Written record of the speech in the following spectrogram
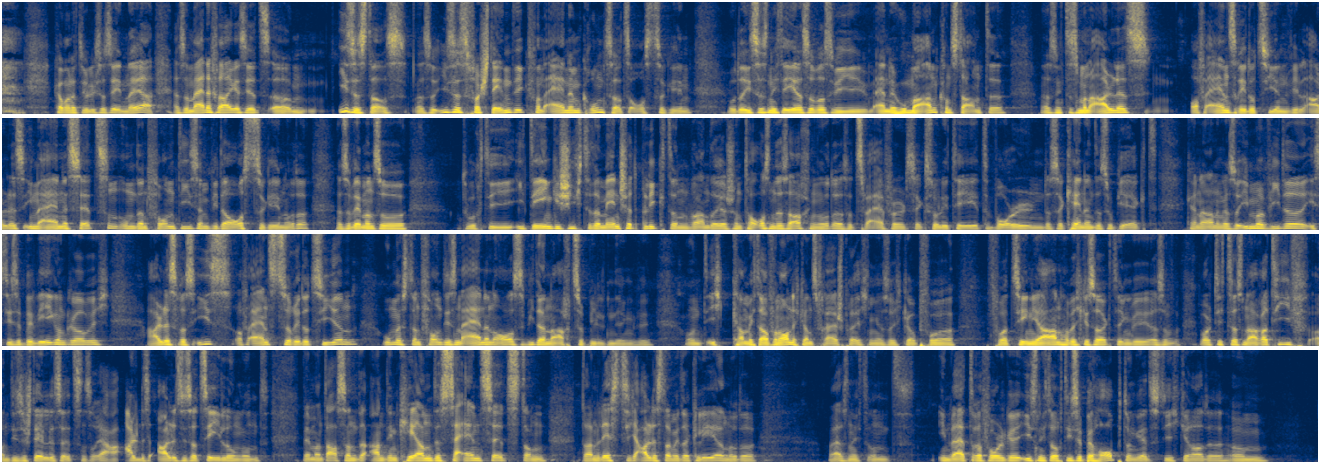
kann man natürlich so sehen. Naja, also meine Frage ist jetzt, ähm, ist es das? Also ist es verständig, von einem Grundsatz auszugehen? Oder ist es nicht eher sowas wie eine Humankonstante? Also nicht, dass man alles auf eins reduzieren will, alles in eines setzen, um dann von diesem wieder auszugehen, oder? Also wenn man so durch die Ideengeschichte der Menschheit blickt, dann waren da ja schon tausende Sachen, oder? Also Zweifel, Sexualität, Wollen, das erkennende Subjekt, keine Ahnung. Also immer wieder ist diese Bewegung, glaube ich, alles, was ist, auf eins zu reduzieren, um es dann von diesem einen aus wieder nachzubilden irgendwie. Und ich kann mich davon auch nicht ganz freisprechen. Also ich glaube, vor, vor zehn Jahren habe ich gesagt, irgendwie, also wollte ich das Narrativ an diese Stelle setzen. So, ja, alles, alles ist Erzählung und wenn man das an, an den Kern des Seins setzt, dann, dann lässt sich alles damit erklären oder weiß nicht. Und in weiterer Folge ist nicht auch diese Behauptung jetzt, die ich gerade ähm,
